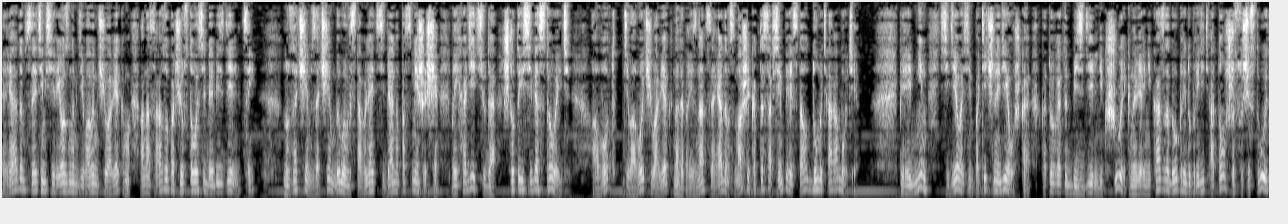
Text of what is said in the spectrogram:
Рядом с этим серьезным деловым человеком она сразу почувствовала себя бездельницей. Но зачем, зачем было выставлять себя на посмешище, приходить сюда, что-то из себя строить? А вот деловой человек, надо признаться, рядом с Машей как-то совсем перестал думать о работе. Перед ним сидела симпатичная девушка, которую этот бездельник Шурик наверняка забыл предупредить о том, что существует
